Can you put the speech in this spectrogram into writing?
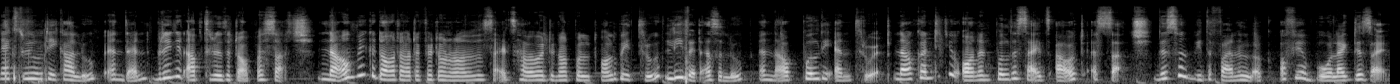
Next, we will take our loop and then bring it up through the top as such. Now, make a dot out of it on all the sides. However, do not pull it all the way through. Leave it as a loop and now pull the end through it. Now, continue on and pull the sides out as such. This will be the final look of your bow-like design.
